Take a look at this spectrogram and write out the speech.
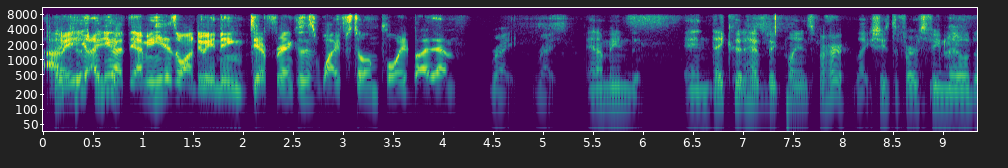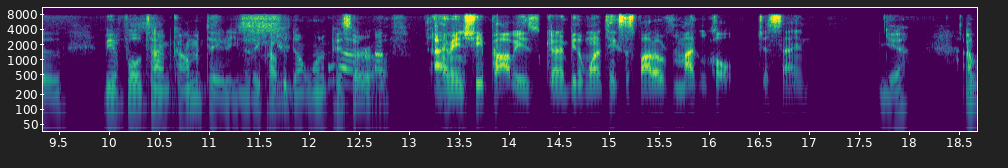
I mean, you, you know, it. I mean, he doesn't want to do anything different because his wife's still employed by them. right, right. And I mean, and they could have big plans for her. Like she's the first female to be a full time commentator. You know, they probably don't want to piss her off. I mean, she probably is going to be the one that takes the spot over from Michael Cole. Just saying. Yeah. I,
